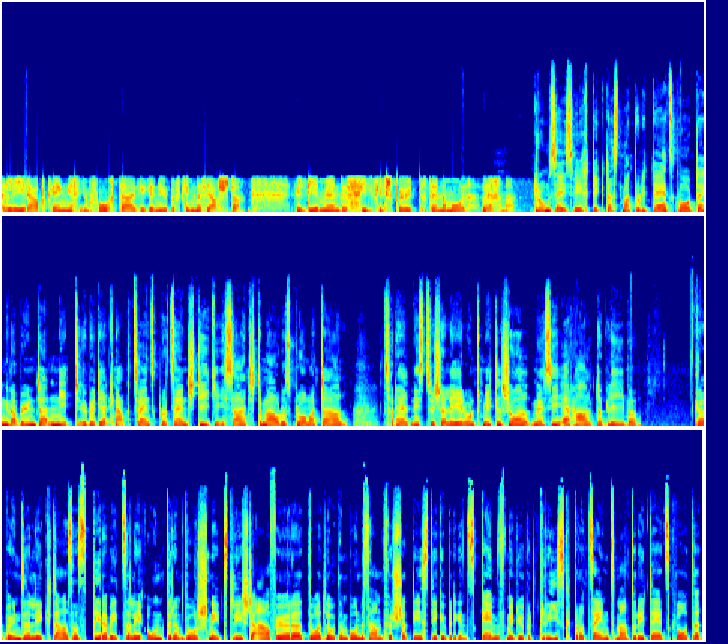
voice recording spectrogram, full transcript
Lehrabgänger im Vorteil gegenüber Gymnasiasten, weil die müssen das viel, viel später dann einmal lernen. Darum sei es wichtig, dass die Maturitätsquote in Graubünden nicht über die knapp 20 Prozent steige, sagt Maurus Blumenthal. Das Verhältnis zwischen Lehr- und Mittelschule müsse erhalten bleiben. Graubünden liegt also ein bisschen unter dem Durchschnitt. Die Liste anführen tut laut dem Bundesamt für Statistik übrigens Genf mit über 30 Prozent Maturitätsquote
